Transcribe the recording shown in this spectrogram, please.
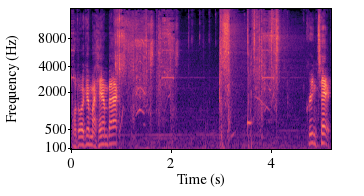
Oh, do I get my hand back? Green tape.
